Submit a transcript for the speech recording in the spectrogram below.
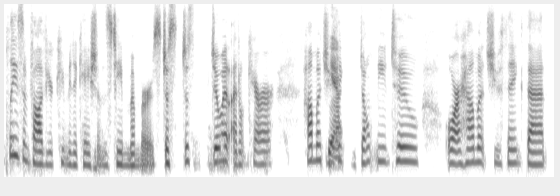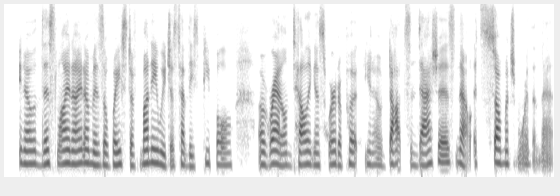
please involve your communications team members. Just just do it. I don't care how much you yeah. think you don't need to, or how much you think that you know this line item is a waste of money we just have these people around telling us where to put you know dots and dashes no it's so much more than that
